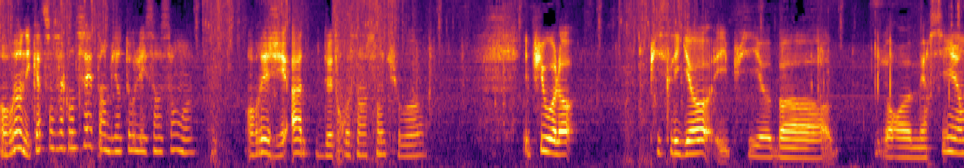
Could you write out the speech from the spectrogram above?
en vrai, on est 457, hein, bientôt les 500. Hein. En vrai, j'ai hâte d'être aux 500, tu vois. Et puis voilà. Peace, les gars. Et puis, euh, bah, genre, euh, merci. Hein.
